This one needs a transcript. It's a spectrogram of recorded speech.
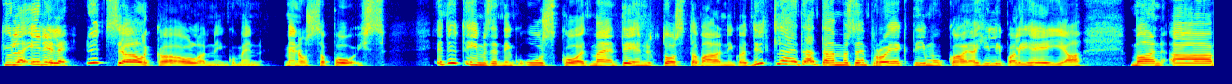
kyllä edelleen, nyt se alkaa olla niin kuin men, menossa pois. Et nyt ihmiset niinku uskoo, että mä en tehnyt tosta vaan, niinku, että nyt lähdetään tämmöiseen projektiin mukaan ja hilipali heijaa, vaan, ää,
